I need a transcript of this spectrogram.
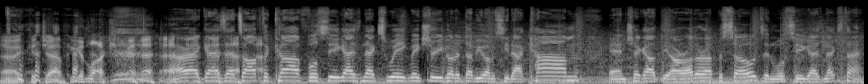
All right, good job. Good luck. All right, guys, that's off the cuff. We'll see you guys next week. Make sure you go to WOMC.com and check out the, our other episodes, and we'll see you guys next time.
